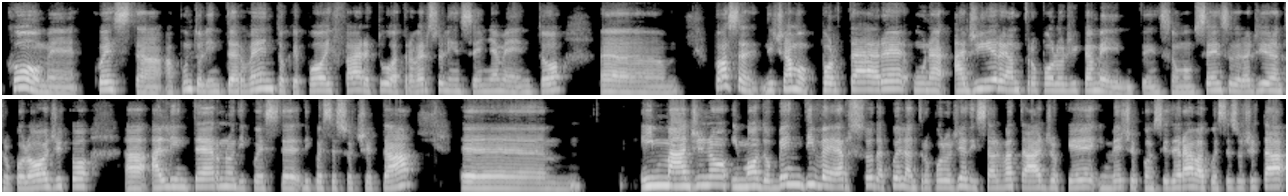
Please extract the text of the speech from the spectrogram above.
come questa, appunto, l'intervento che puoi fare tu attraverso l'insegnamento eh, possa, diciamo, portare un agire antropologicamente, insomma, un senso dell'agire antropologico all'interno di queste, di queste società ehm, immagino in modo ben diverso da quell'antropologia di salvataggio che invece considerava queste società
